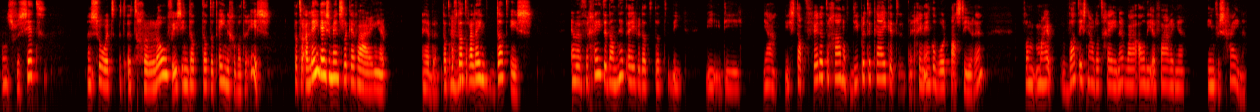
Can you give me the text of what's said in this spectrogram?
ons verzet een soort het, het geloof is in dat dat het enige wat er is. Dat we alleen deze menselijke ervaring heb- hebben. Dat, Of Mhm. dat er alleen dat is. En we vergeten dan net even dat, dat die, die, die, ja, die stap verder te gaan of dieper te kijken. Het, geen enkel woord past hier, hè? Van, maar wat is nou datgene waar al die ervaringen in verschijnen?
